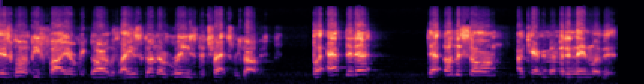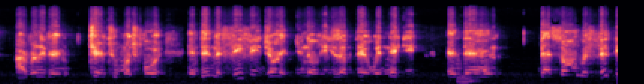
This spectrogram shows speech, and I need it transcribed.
it's gonna be fire regardless. Like it's gonna raise the tracks regardless. But after that, that other song, I can't remember the name of it. I really didn't care too much for it. And then the FEFE joint, you know, he's up there with Nicki. And then that song with 50,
